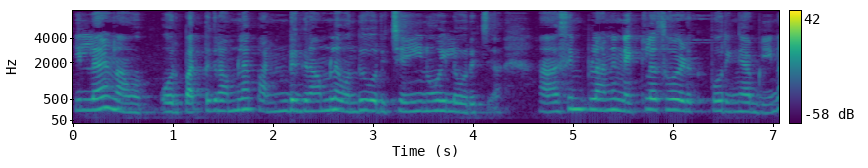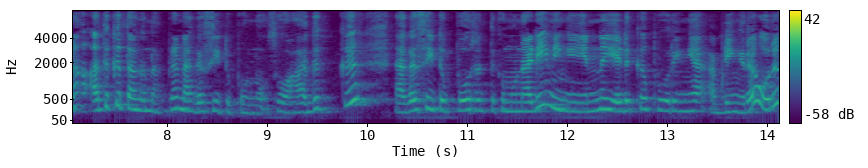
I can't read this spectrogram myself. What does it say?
இல்லை நான் ஒரு பத்து கிராமில் பன்னெண்டு கிராமில் வந்து ஒரு செயினோ இல்லை ஒரு சிம்பிளான நெக்லஸோ எடுக்க போகிறீங்க அப்படின்னா அதுக்கு தகுந்தாப்புல நகை சீட்டு போடணும். ஸோ அதுக்கு நகை சீட்டு போடுறதுக்கு முன்னாடி நீங்கள் என்ன எடுக்க போகிறீங்க அப்படிங்கிற ஒரு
